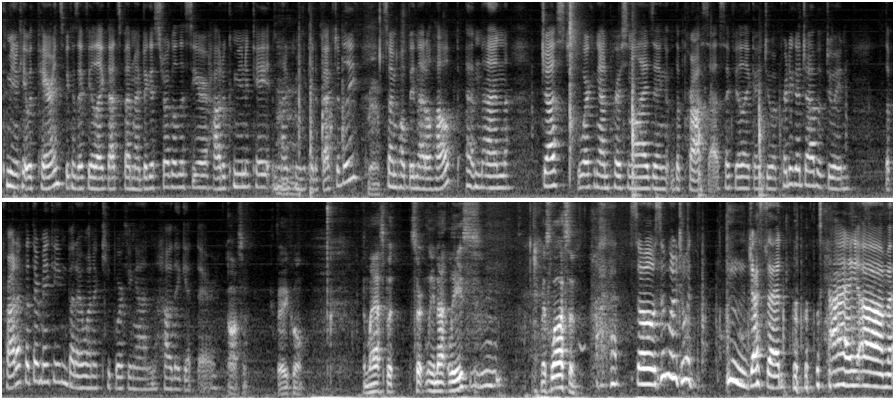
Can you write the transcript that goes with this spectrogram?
communicate with parents because I feel like that's been my biggest struggle this year: how to communicate and how to communicate effectively. Yeah. So I'm hoping that'll help, and then just working on personalizing the process. I feel like I do a pretty good job of doing the product that they're making, but I want to keep working on how they get there. Awesome. Very cool. And last but certainly not least, Miss Lawson. So similar to what Jess said, I um,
